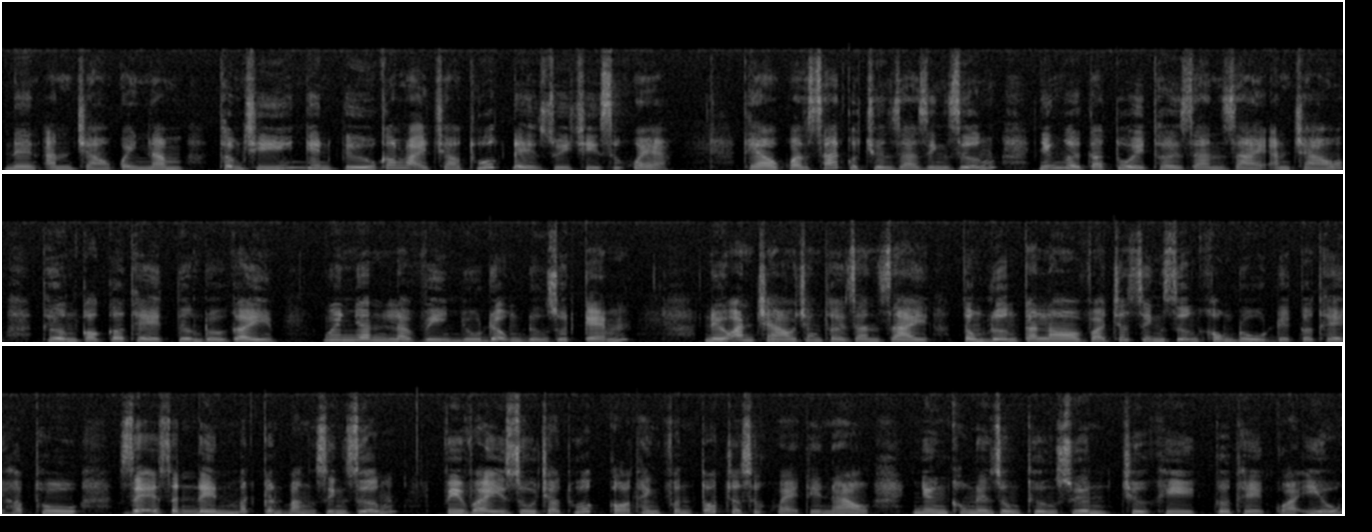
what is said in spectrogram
nên ăn cháo quanh năm, thậm chí nghiên cứu các loại cháo thuốc để duy trì sức khỏe. Theo quan sát của chuyên gia dinh dưỡng, những người cao tuổi thời gian dài ăn cháo thường có cơ thể tương đối gầy, nguyên nhân là vì nhu động đường ruột kém. Nếu ăn cháo trong thời gian dài, tổng lượng calo và chất dinh dưỡng không đủ để cơ thể hấp thu, dễ dẫn đến mất cân bằng dinh dưỡng. Vì vậy, dù cháo thuốc có thành phần tốt cho sức khỏe thế nào, nhưng không nên dùng thường xuyên trừ khi cơ thể quá yếu.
